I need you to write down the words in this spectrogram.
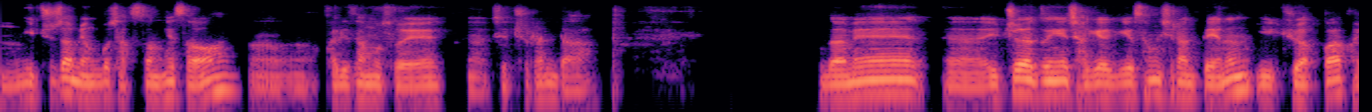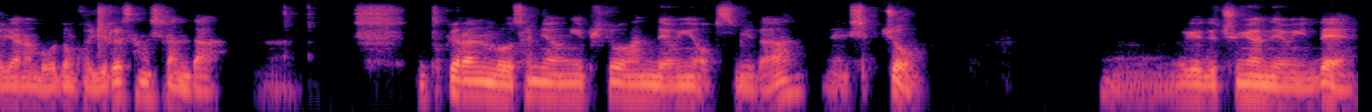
음, 입주자 명부 작성해서 어, 관리사무소에 어, 제출한다. 그 다음에 어, 입주자 등의 자격이 상실한 때에는 이 규약과 관련한 모든 권리를 상실한다. 특별한 뭐 설명이 필요한 내용이 없습니다. 네, 10조. 어, 이게 이제 중요한 내용인데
